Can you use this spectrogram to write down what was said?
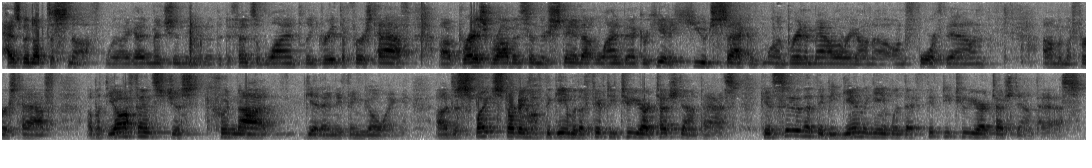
has been up to snuff. Like I mentioned, you know the defensive line played great the first half. Uh, Bryce Robinson, their standout linebacker, he had a huge sack of, on Brandon Mallory on uh, on fourth down um, in the first half. Uh, but the offense just could not get anything going. Uh, despite starting off the game with a 52 yard touchdown pass, consider that they began the game with that 52 yard touchdown pass.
